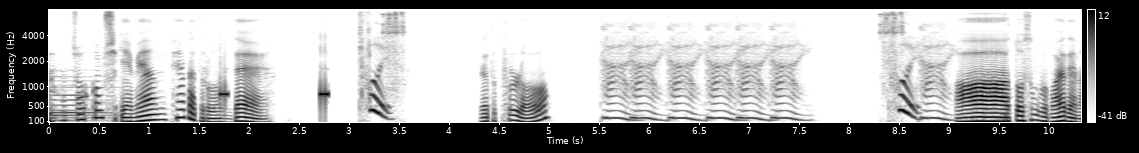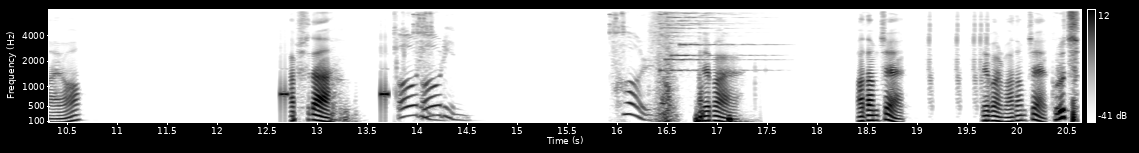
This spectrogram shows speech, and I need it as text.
아, 조금씩 애매한 패가 들어오는데, 풀 그래도 풀로. 다이 다이 다이 다이 다이 풀 다이 아, 또 승부 봐야 되나요? 갑시다. 어린 어린 콜 제발. 마담 잭. 제발 마담 잭. 그렇지.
